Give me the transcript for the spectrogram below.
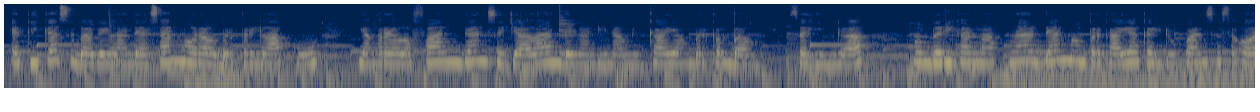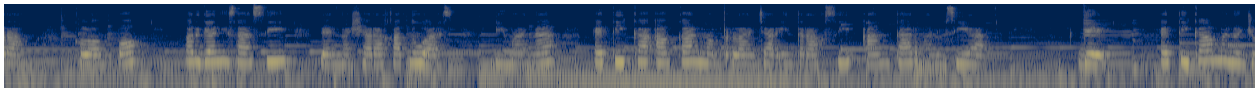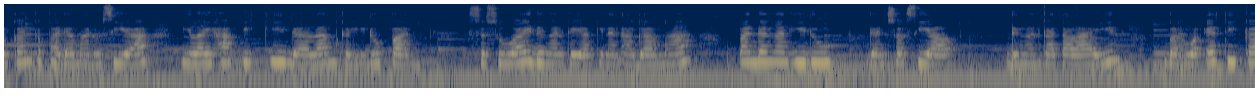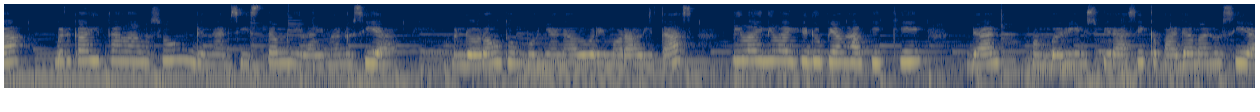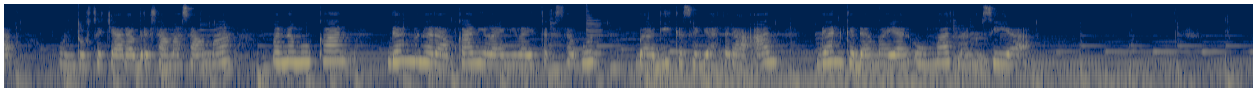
Etika sebagai landasan moral berperilaku yang relevan dan sejalan dengan dinamika yang berkembang, sehingga memberikan makna dan memperkaya kehidupan seseorang, kelompok, organisasi, dan masyarakat luas, di mana etika akan memperlancar interaksi antar manusia. D. Etika menunjukkan kepada manusia nilai hakiki dalam kehidupan, sesuai dengan keyakinan agama, pandangan hidup, dan sosial. Dengan kata lain, bahwa etika berkaitan langsung dengan sistem nilai manusia, mendorong tumbuhnya naluri moralitas, nilai-nilai hidup yang hakiki, dan memberi inspirasi kepada manusia untuk secara bersama-sama menemukan dan menerapkan nilai-nilai tersebut bagi kesejahteraan dan kedamaian umat manusia.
